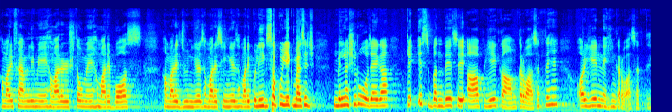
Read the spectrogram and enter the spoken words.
हमारी फैमिली में, हमारे रिश्तों में, हमारे बॉस हमारे जूनियर्स हमारे सीनियर्स हमारे कोलीग्स सबको ये एक मैसेज मिलना शुरू हो जाएगा कि इस बंदे से आप ये काम करवा सकते हैं और ये नहीं करवा सकते।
